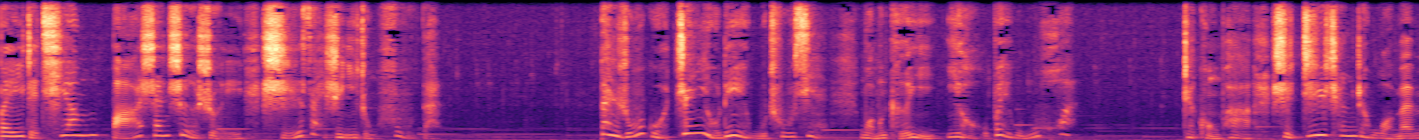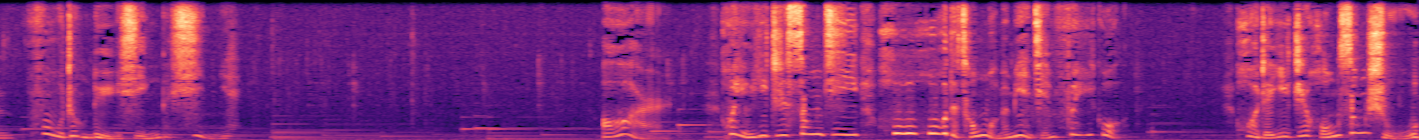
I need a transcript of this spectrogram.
背着枪跋山涉水，实在是一种负担。但如果真有猎物出现，我们可以有备无患。这恐怕是支撑着我们负重旅行的信念。偶尔，会有一只松鸡呼呼的从我们面前飞过。或者一只红松鼠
